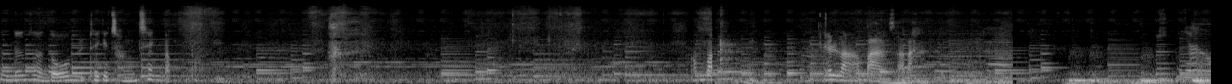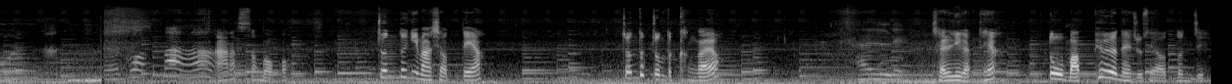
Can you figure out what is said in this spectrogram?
은사 너 오늘 되게 장첸 같다. 엄마 일로 와봐 은사라. 배고파. 알았어 먹어. 쫀득이 맛이 어때요? 쫀득쫀득한가요? 달래. 젤리 같아요? 또 맛 표현해 주세요 어떤지.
